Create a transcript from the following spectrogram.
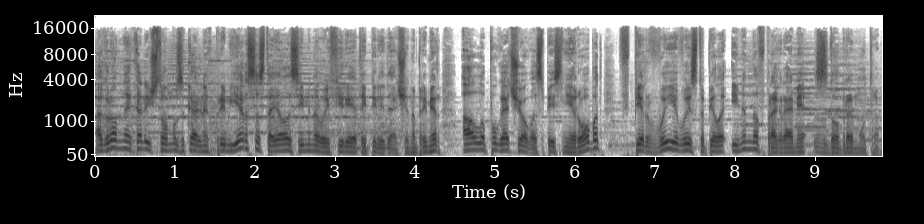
Огромное количество музыкальных премьер состоялось именно в эфире этой передачи. Например, Алла Пугачева с песней «Робот» впервые выступила именно в программе «С добрым утром».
